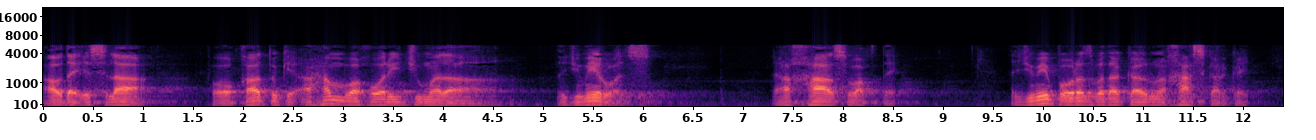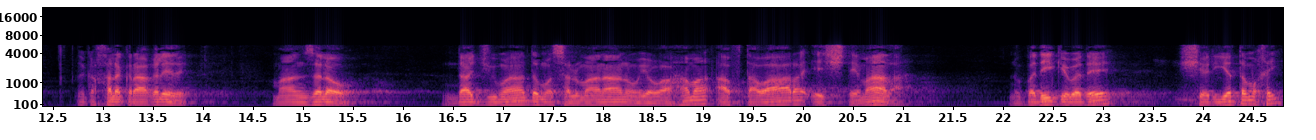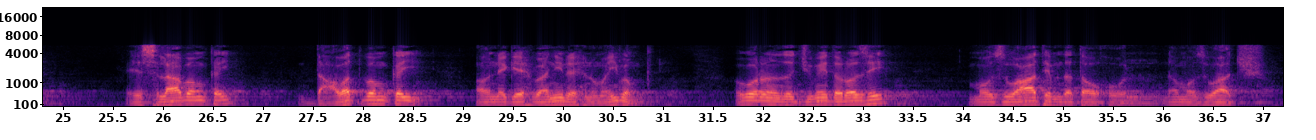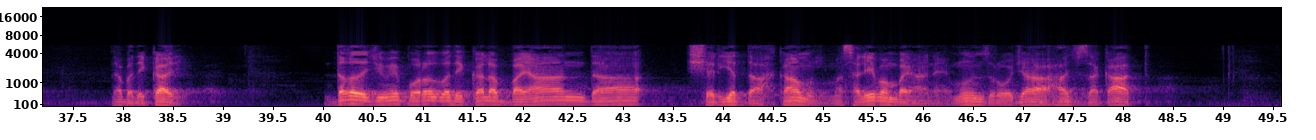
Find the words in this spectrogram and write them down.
او د اصلاح په اوقاتو کې اهم وخت وري جمعه ده د جمعې ورځ دا خاص وخت دی د جمعې په ورځ به دا کارونه خاص کار کوي ځکه خلک راغلي دي مانځلو دا جمعه د مسلمانانو یو اهمه افتوار اجتماع ده نو پدې کې بده شریعت هم خي اسلام هم کوي دعوت بم کوي او نگهبانی رهنمایي بم کوي وګورئ د جمعې دروازې موضوعات هم د توخول نه موضوعات نه بده کاری دغه د جمعې په ورځ به د کله بیان د شریعت د احکام وي مسلې بم بیانې مونږ روزه حج زکات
